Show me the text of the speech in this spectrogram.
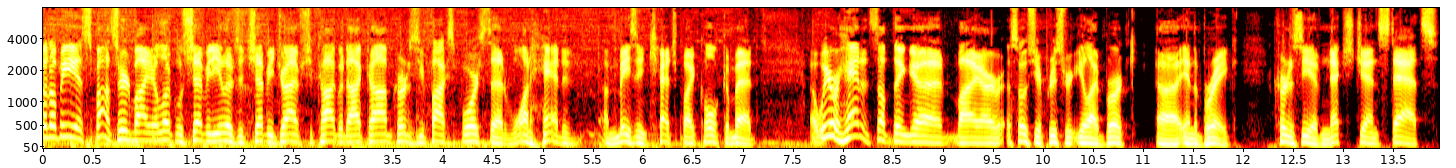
Hampton OB is sponsored by your local Chevy dealers at ChevyDriveChicago.com, courtesy Fox Sports. That one handed amazing catch by Cole Kmet. Uh, we were handed something uh, by our associate producer, Eli Burke uh, in the break, courtesy of Next Gen Stats.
